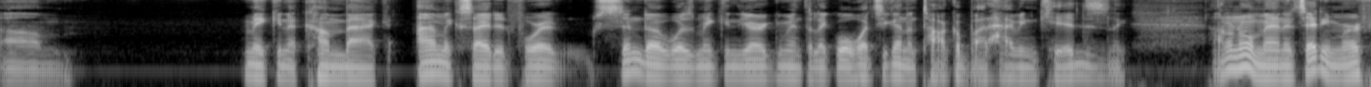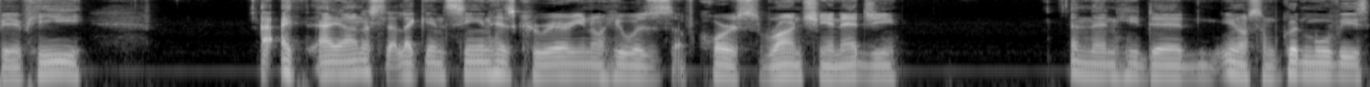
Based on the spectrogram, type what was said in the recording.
Um, making a comeback. I'm excited for it. Cinda was making the argument that like, well, what's he gonna talk about having kids? Like, I don't know, man. It's Eddie Murphy. If he I, I honestly like in seeing his career, you know, he was of course raunchy and edgy. And then he did, you know, some good movies.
